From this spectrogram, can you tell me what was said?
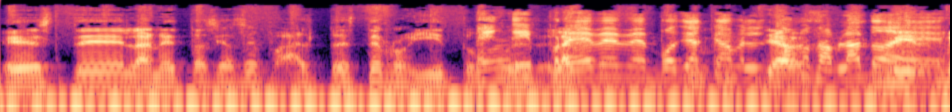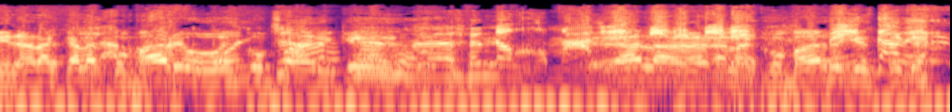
Este, la neta, sí hace falta este rollito. Venga y pues, pruébeme, pues ya que estamos hablando de. mirar acá a la comadre o el compadre, ¿qué? No, comadre. A la- comadre que venga, está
